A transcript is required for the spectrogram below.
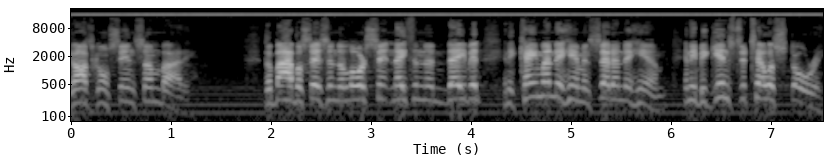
God's going to send somebody. The Bible says, And the Lord sent Nathan to David, and he came unto him and said unto him, and he begins to tell a story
